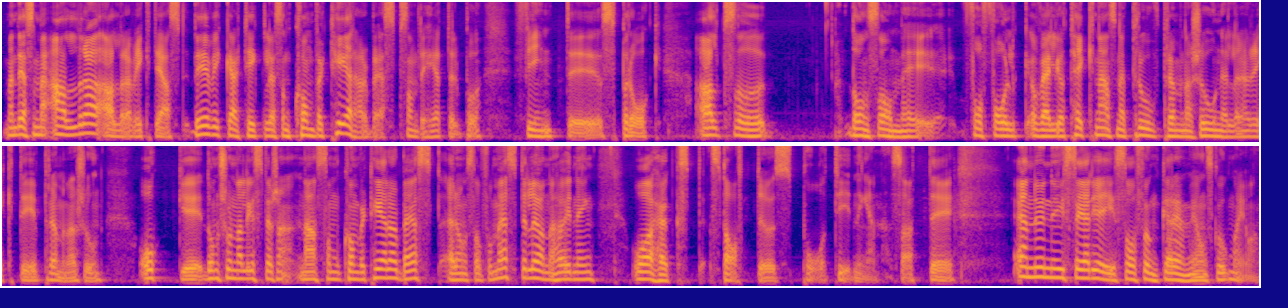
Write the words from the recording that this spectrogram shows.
Men det som är allra, allra viktigast det är vilka artiklar som konverterar bäst, som det heter på fint eh, språk. Alltså de som eh, får folk att välja att teckna en sån här provprenumeration eller en riktig prenumeration. Och eh, de journalisterna som konverterar bäst är de som får mest i lönehöjning och har högst status på tidningen. Så att eh, ännu en ny serie i Så funkar det med Jan Skogman, Johan.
